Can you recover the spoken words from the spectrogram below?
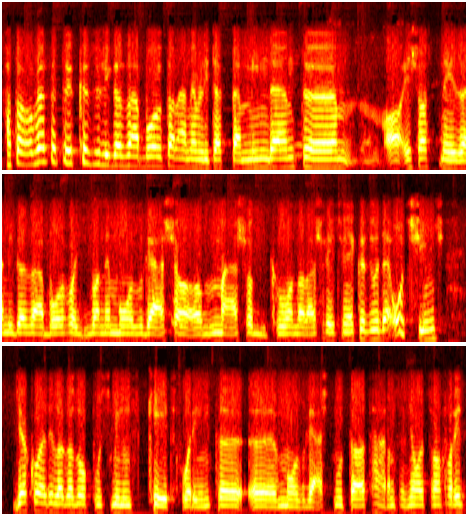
Hát a vezetők közül igazából talán említettem mindent, és azt nézem igazából, hogy van-e mozgás a második vonalas részvények közül, de ott sincs, gyakorlatilag az Opus mínusz két forint ö, ö, mozgást mutat, 380 forint,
